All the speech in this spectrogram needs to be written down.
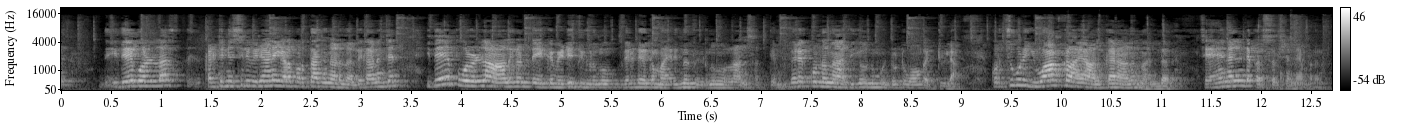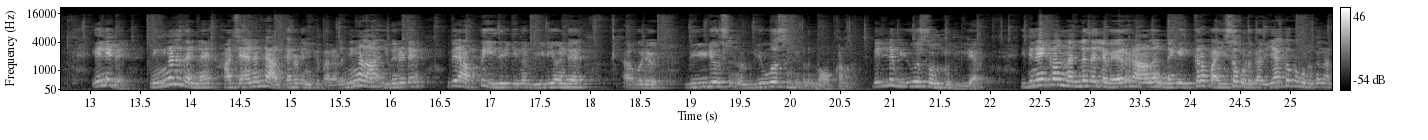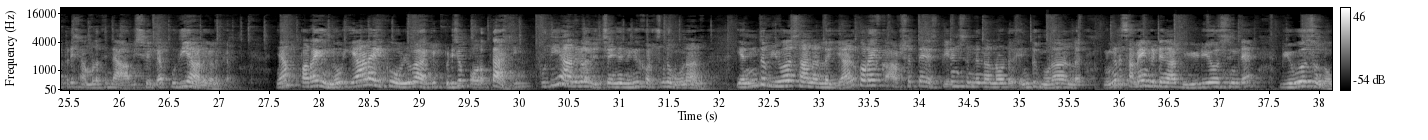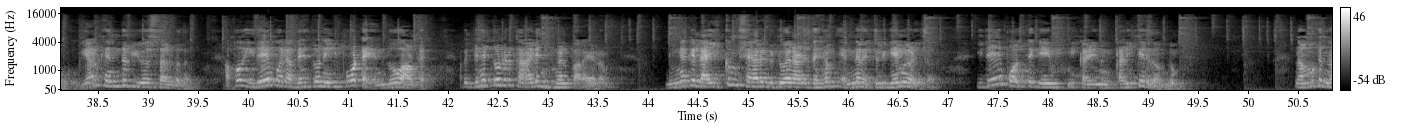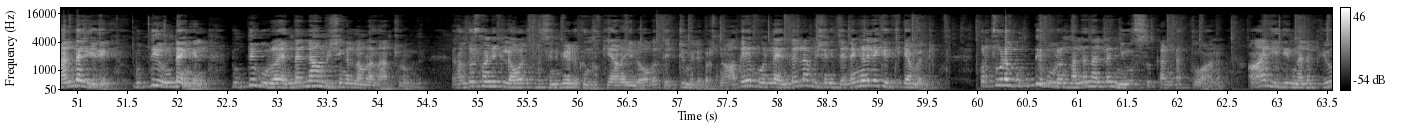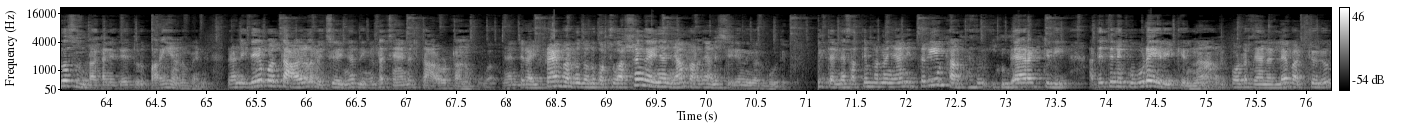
ഇതേപോലുള്ള കണ്ടിന്യൂസ്ലി വരികയാണെങ്കിൽ ഇയാളെ പുറത്താക്കുന്നതാണ് നല്ലത്. കാരണം വെച്ചാൽ ഇതേപോലുള്ള ആളുകളുടെയൊക്കെ വെടി തീർന്നു ഇവരുടെയൊക്കെ മരുന്ന് തീർന്നു എന്നുള്ളതാണ് സത്യം. ഇവരെ കൊണ്ടൊന്നും അധികം ഒന്നും മുന്നോട്ട് പോകാൻ പറ്റില്ല കുറച്ചുകൂടി യുവാക്കളായ ആൾക്കാരാണ് നല്ലത്. ചാനലിന്റെ പെർസെപ്ഷൻ ഞാൻ പറഞ്ഞു എനിവേ നിങ്ങൾ തന്നെ ആ ചാനലിന്റെ ആൾക്കാരോട് എനിക്ക് പറയാനുള്ളത് നിങ്ങൾ ആ ഇവരുടെ ഇവർ അപ്പ് ചെയ്തിരിക്കുന്ന വീഡിയോന്റെ ഒരു വീഡിയോസ് വ്യൂവേഴ്സ് നിങ്ങൾ നോക്കണം. വലിയ വ്യൂവേഴ്സ് ഒന്നും ഇല്ല ഇതിനേക്കാൾ നല്ലതല്ല വേറൊരാളുണ്ടെങ്കിൽ ഇത്ര പൈസ കൊടുക്കാതെ ഇയാൾക്കൊക്കെ കൊടുക്കുന്ന അത്ര ശമ്പളത്തിന്റെ ആവശ്യമില്ല പുതിയ ആളുകൾക്ക്. ഞാൻ പറയുന്നു ഇയാളെയൊക്കെ ഒഴിവാക്കി പിടിച്ച് പുറത്താക്കി പുതിയ ആളുകളെ വെച്ച് കഴിഞ്ഞാൽ നിങ്ങൾക്ക് കുറച്ചുകൂടി ഗുണമാണ്. എന്ത് വ്യൂവേഴ്സ് ആണുള്ളത്? ഇയാൾ കുറെ വർഷത്തെ എക്സ്പീരിയൻസ് ഉണ്ട് എന്നുള്ളത് എന്ത് ഗുണമാണുള്ളത്? നിങ്ങളുടെ സമയം കിട്ടുന്ന ആ വീഡിയോസിന്റെ വ്യൂവേഴ്സ് നോക്കൂ. ഇയാൾക്ക് എന്ത് വ്യൂവേഴ്സ് ആണുള്ളത്? അപ്പോൾ ഇതേപോലെ അദ്ദേഹത്തോട് ഇനി പോട്ടെ എന്തോ ആവട്ടെ. അപ്പൊ ഇദ്ദേഹത്തോട് ഒരു കാര്യം നിങ്ങൾ പറയണം. നിങ്ങൾക്ക് ലൈക്കും ഷെയറും കിട്ടുവാനാണ് ഇദ്ദേഹം എന്നെ വെച്ചൊരു ഗെയിം കളിച്ചത്. ഇതേപോലത്തെ ഗെയിം ഇനി കഴിയുന്നു കളിക്കരുതൊന്നും നമുക്ക് നല്ല രീതിയിൽ ബുദ്ധി ഉണ്ടെങ്കിൽ ബുദ്ധിപൂർവം എന്തെല്ലാം വിഷയങ്ങൾ നമ്മുടെ നാട്ടിലുണ്ട്. സന്തോഷ് പണ്ഡിറ്റ് സിനിമ എടുക്കുന്നൊക്കെയാണ് ഈ ലോകത്തെ ഏറ്റവും വലിയ പ്രശ്നം. അതേപോലെ എന്തെല്ലാം വിഷയങ്ങൾ ജനങ്ങളിലേക്ക് എത്തിക്കാൻ പറ്റും? കുറച്ചുകൂടെ ബുദ്ധിപൂർവം നല്ല നല്ല ന്യൂസ് കണ്ടെത്തുവാനും ആ രീതിയിൽ നല്ല വ്യൂവേഴ്സ് ഉണ്ടാക്കാൻ ഇദ്ദേഹത്തോട് പറയുകയാണ് വേണ്ടത്. കാരണം ഇതേപോലത്തെ ആളുകളെ വെച്ച് കഴിഞ്ഞാൽ നിങ്ങളുടെ ചാനൽ താഴോട്ടാണ് പോവുക. ഞാൻ എന്റെ അഭിപ്രായം പറഞ്ഞതുകൊണ്ട് കുറച്ച് വർഷം കഴിഞ്ഞാൽ ഞാൻ പറഞ്ഞാണ് ശരി നിങ്ങൾക്ക് ബോധ്യം. ഇതിൽ തന്നെ സത്യം പറഞ്ഞാൽ ഞാൻ ഇത്രയും പറഞ്ഞത് ഇൻഡയറക്ട്ലി അദ്ദേഹത്തിന്റെ കൂടെ ഇരിക്കുന്ന റിപ്പോർട്ടർ ചാനലിലെ മറ്റൊരു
